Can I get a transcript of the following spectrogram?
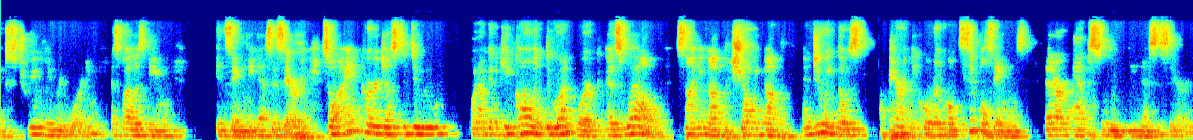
extremely rewarding, as well as being insanely necessary. So I encourage us to do what I'm I'm gonna keep calling the grunt work as well, signing up, showing up, and doing those apparently quote unquote simple things that are absolutely necessary.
